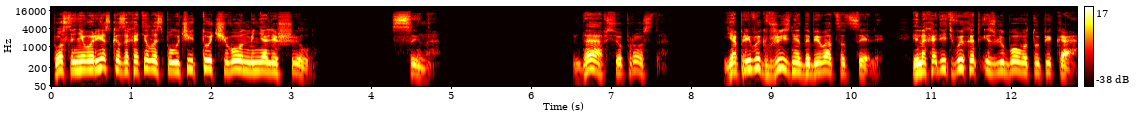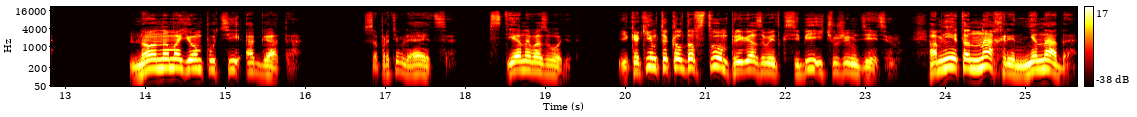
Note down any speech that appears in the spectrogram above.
После него резко захотелось получить то, чего он меня лишил. Сына. Да, все просто. Я привык в жизни добиваться цели и находить выход из любого тупика. Но на моем пути Агата. Сопротивляется. Стены возводит и каким-то колдовством привязывает к себе и чужим детям. А мне это нахрен не надо.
